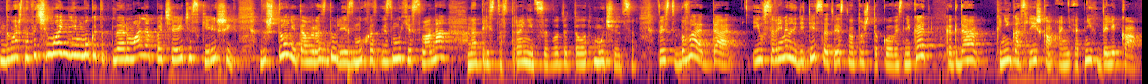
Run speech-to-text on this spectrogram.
Думаешь, ну почему они не могут это нормально по-человечески решить? Ну что они там раздули из, муха, из мухи слона на 300 страниц, вот это вот мучаются. То есть бывает, да, и у современных детей, соответственно, тоже такое возникает, когда книга слишком от них далека.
